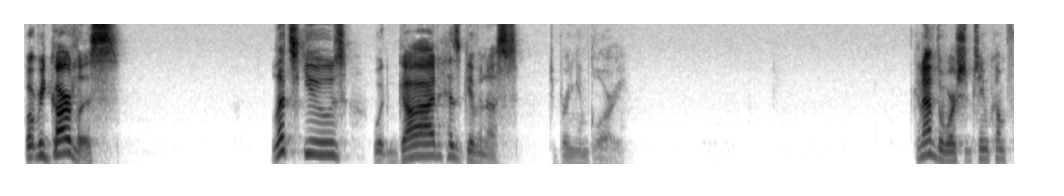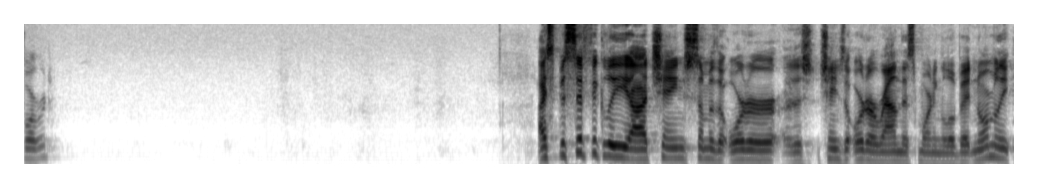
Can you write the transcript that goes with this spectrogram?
but regardless, let's use what God has given us to bring Him glory. Can I have the worship team come forward? I specifically uh, changed some of the order, uh, changed the order around this morning a little bit. Normally,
